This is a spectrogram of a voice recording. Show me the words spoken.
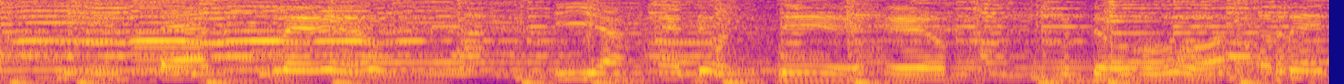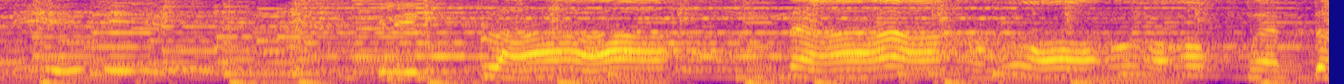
บที่แสนลืม ยังดุดเดิมโดนเรดีกลิ่นปลางน้ำหอมเหมือนด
